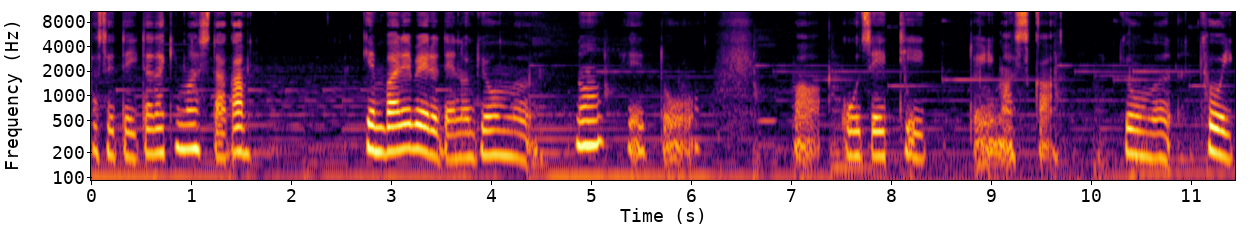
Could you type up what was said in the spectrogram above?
させていただきましたが現場レベルでの業務の、えーとまあ、OJT といいますか業務教育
